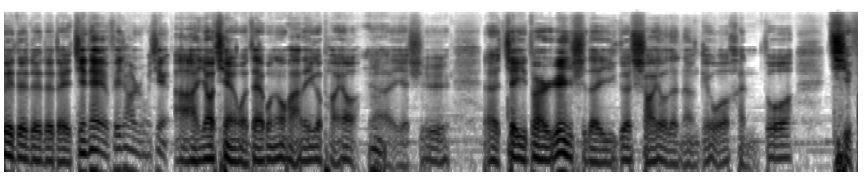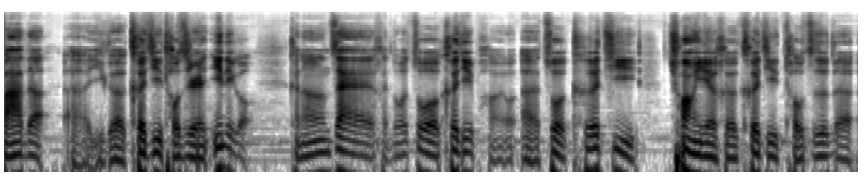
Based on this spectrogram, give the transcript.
对对对对对，今天也非常荣幸啊，邀请我在温哥华的一个朋友，呃，也是呃这一段认识的一个少有的能给我很多启发的呃一个科技投资人 Indigo。可能在很多做科技朋友呃做科技创业和科技投资的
